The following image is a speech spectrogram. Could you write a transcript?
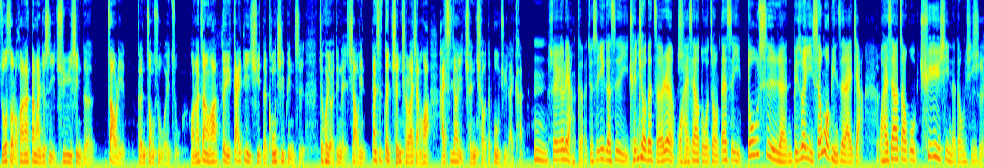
着手的话，那当然就是以区域性的造林。跟种树为主哦，那这样的话，对于该地区的空气品质就会有一定的效应。但是对全球来讲的话，还是要以全球的布局来看。嗯，所以有两个，就是一个是以全球的责任，我还是要多种；是但是以都市人，比如说以生活品质来讲，我还是要照顾区域性的东西。是，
